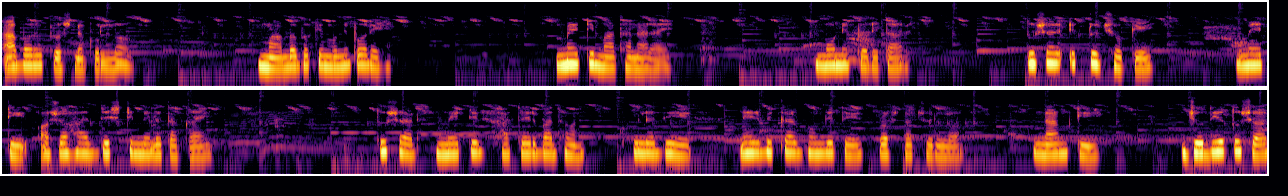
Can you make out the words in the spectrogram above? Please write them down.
আবারও প্রশ্ন করল মা বাবাকে মনে পড়ে? মেয়েটি মাথা নাড়ায়। মনে পড়ে তার। তুষার একটু ঝোঁকে। মেয়েটি অসহায় দৃষ্টি মেলে তাকায়। তুষার মেয়েটির হাতের বাঁধন খুলে দিয়ে নির্বিকার ভঙ্গিতে প্রশ্ন ছুড়ল, নাম কি? যদিও তুষার,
